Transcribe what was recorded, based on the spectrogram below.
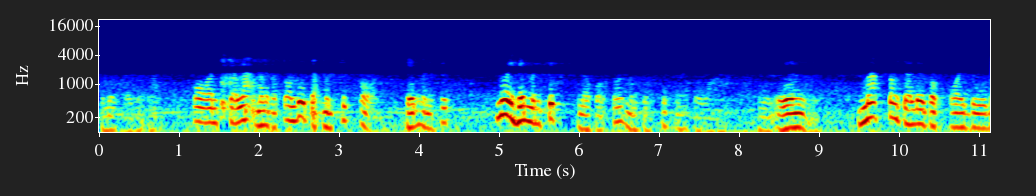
สมุทัยไม่ได้ก่อนจะละมันก็ต้องรู้จักมันคิดก่อน เห็นมันคิด เมื่อเห็นมันคิดเราก็เออมันเป็นทุกข์นะแต่ว่ามันเองมักต้องจะเลยก็คอยดูใน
